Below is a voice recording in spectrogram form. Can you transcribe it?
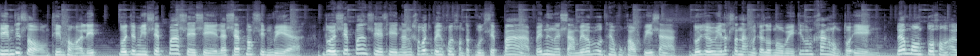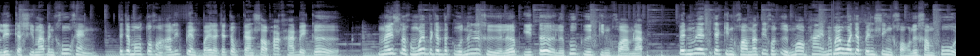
ทีมที่ 2 ทีมของอลิสโดยจะมีเซปป้าเซเซและเซปน็อกซินเวียโดยเซปป้าเซเซนั้นเขาก็จะเป็นคนของตระกูลเซปป้า เป็นหนึ่งในสามวีรบุรุษแห่งภูเขาปีศาจ โดยจะมีลักษณะเหมือนกับโดโนเวที่ค่อนข้างหลงตัวเอง และมองตัวของอลิสกับชิมะเป็นคู่แข่ง แต่จะมองตัวของอลิสเปลี่ยนไปหลังจากจบการสอบภาคฮาร์ดเบเกอร์ ในส่วนของเวทประจำตระกูลนั่นก็คือเลิฟอีเตอร์หรือผู้กลืนกินความรัก เป็นเวทที่จะกินความรักที่คนอื่นมอบให้ ไม่ว่าจะเป็นสิ่งของหรือคำพูด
